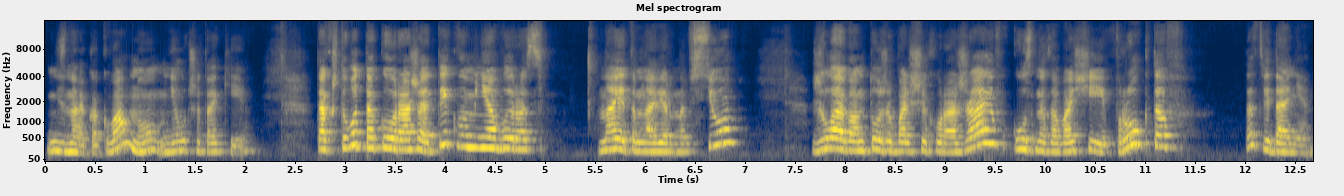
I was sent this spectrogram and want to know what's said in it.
Не знаю, как вам, но мне лучше такие. Так что вот такой урожай тыквы у меня вырос. На этом, наверное, все. Желаю вам тоже больших урожаев, вкусных овощей и фруктов. До свидания.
